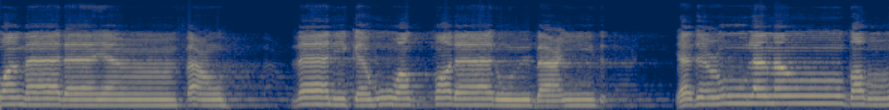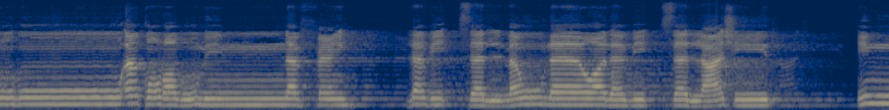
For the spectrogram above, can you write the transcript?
وما لا ينفعه. ذلك هو الضلال البعيد يدعو لمن ضره أقرب من نفعه لبئس المولى ولبئس العشير إن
